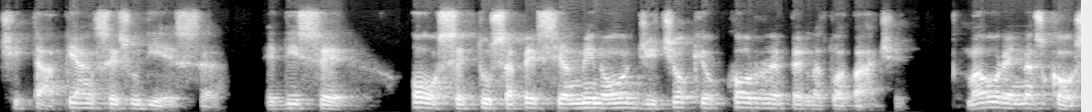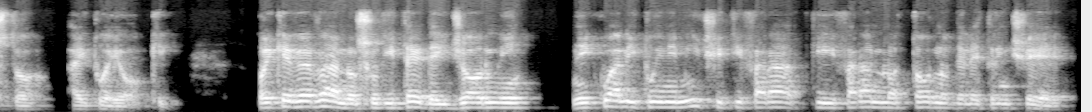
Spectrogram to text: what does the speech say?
città, pianse su di essa e disse, Oh, se tu sapessi almeno oggi ciò che occorre per la tua pace, ma ora è nascosto ai tuoi occhi, poiché verranno su di te dei giorni nei quali i tuoi nemici ti, farà, ti faranno attorno delle trincee,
